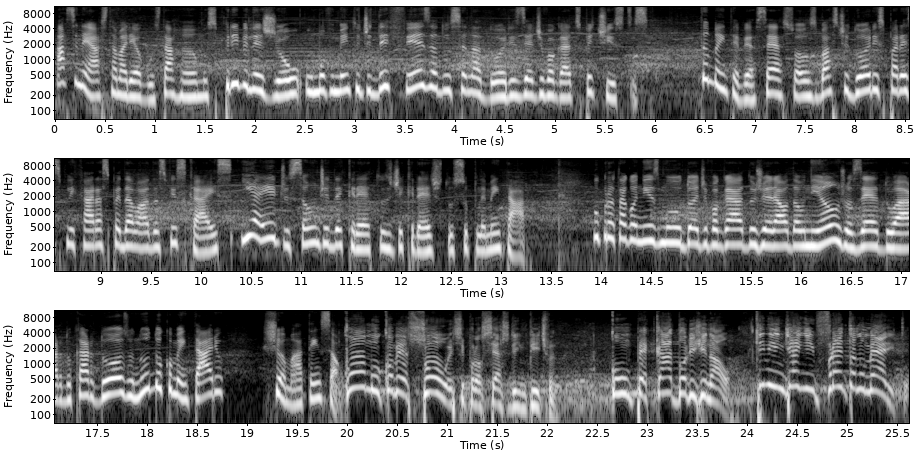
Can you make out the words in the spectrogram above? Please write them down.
A cineasta Maria Augusta Ramos privilegiou o movimento de defesa dos senadores e advogados petistas. Também teve acesso aos bastidores para explicar as pedaladas fiscais e a edição de decretos de crédito suplementar. O protagonismo do advogado-geral da União, José Eduardo Cardoso, no documentário chama a atenção. Como começou esse processo de impeachment? Com um pecado original, que ninguém enfrenta no mérito.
